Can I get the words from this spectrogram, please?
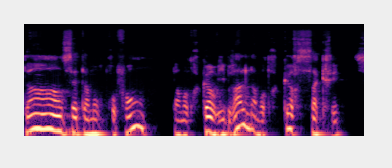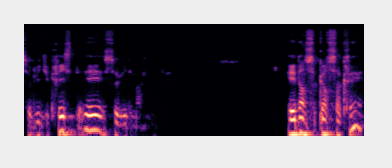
dans cet amour profond, dans votre cœur vibral, dans votre cœur sacré, celui du Christ et celui de Marie-Madeleine. Et dans ce cœur sacré,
